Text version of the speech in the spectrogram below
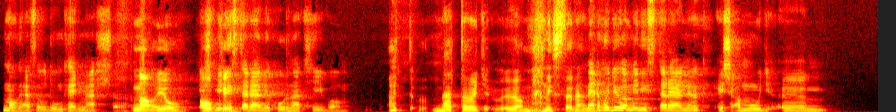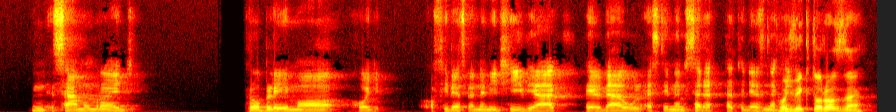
magázódunk egymással. Na, jó, És oké. Okay. miniszterelnök úrnak hívom. Hát, mert hogy ő a miniszterelnök. Mert hogy ő a miniszterelnök, és amúgy öm, számomra egy probléma, hogy a Fideszben nem így hívják, például, ezt én nem szerettem, hogy ez nekem... Hogy Viktorozzák?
